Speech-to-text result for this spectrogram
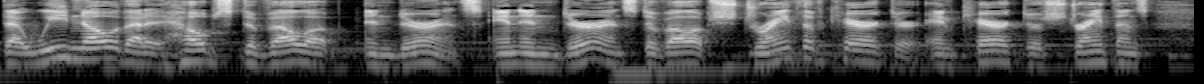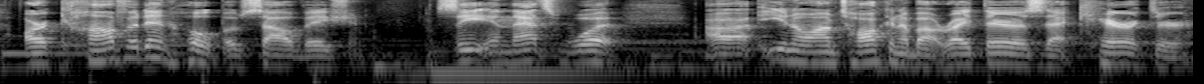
that we know that it helps develop endurance, and endurance develops strength of character, and character strengthens our confident hope of salvation. See, and that's what uh, you know I'm talking about right there is that character,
